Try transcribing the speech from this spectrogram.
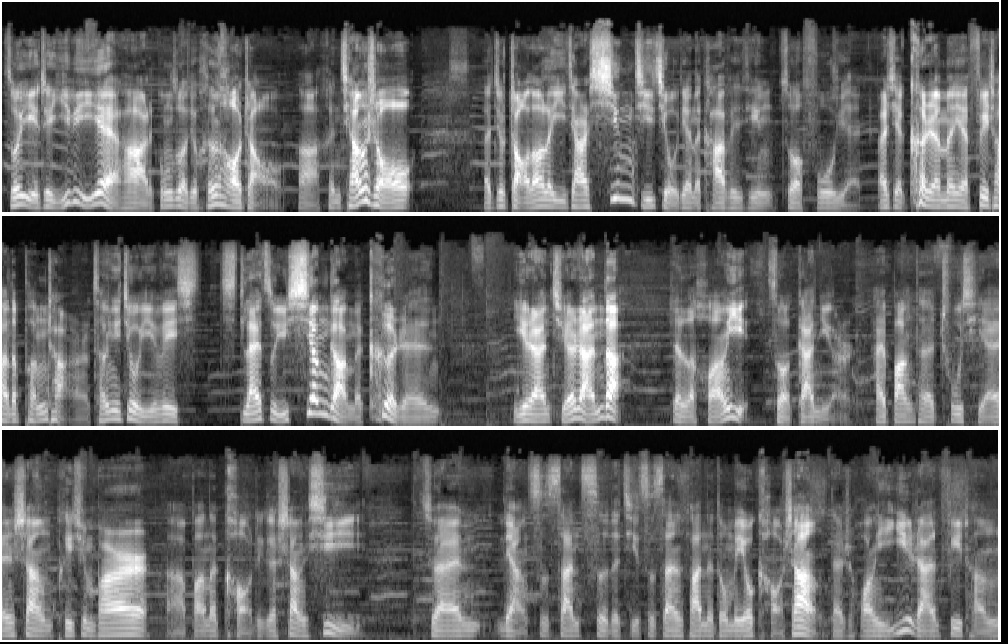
所以这一毕业哈，工作就很好找啊，很抢手。就找到了一家星级酒店的咖啡厅做服务员，而且客人们也非常的捧场。曾经就有一位来自于香港的客人，毅然决然的认了黄奕做干女儿，还帮他出钱上培训班儿啊，帮他考这个上戏。虽然两次、三次的几次三番的都没有考上，但是黄奕依然非常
